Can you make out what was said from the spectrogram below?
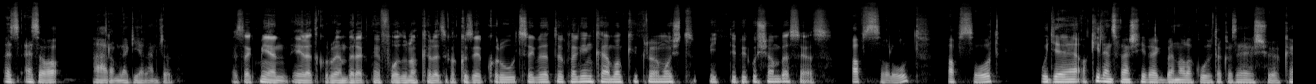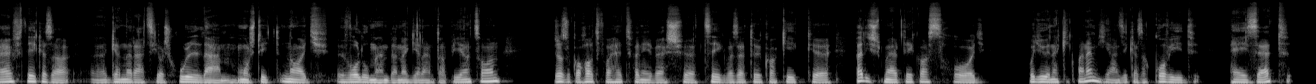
ez, ez a három legjellemzőbb. Ezek milyen életkorú embereknél fordulnak el, ezek a középkorú cégvezetők leginkább, akikről most így tipikusan beszélsz? Abszolút, abszolút. Ugye a 90-es években alakultak az első KFT-k, ez a generációs hullám most itt nagy volumenben megjelent a piacon, és azok a 60-70 éves cégvezetők, akik felismerték azt, hogy, hogy ő nekik már nem hiányzik ez a COVID helyzet,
